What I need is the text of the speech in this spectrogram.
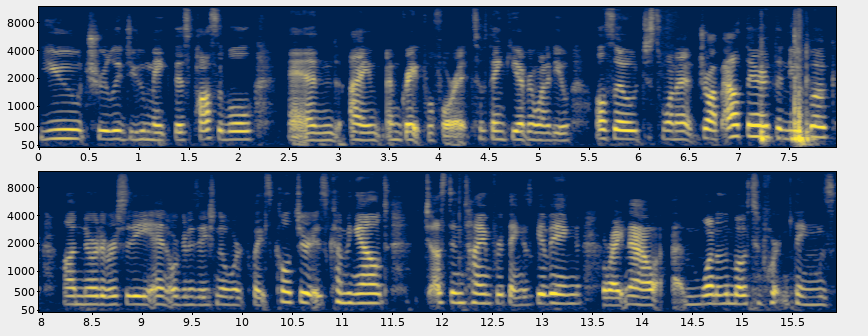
you truly do make this possible and I'm, I'm grateful for it. So thank you every one of you. Also, just want to drop out there, the new book on neurodiversity and organizational workplace culture is coming out just in time for Thanksgiving. Right now, um, one of the most important things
